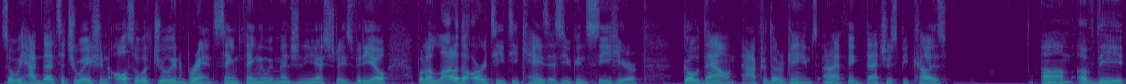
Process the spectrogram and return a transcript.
So we have that situation also with Julian Brandt. Same thing that we mentioned in yesterday's video, but a lot of the RTTKs, as you can see here, go down after their games. And I think that's just because um, of the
